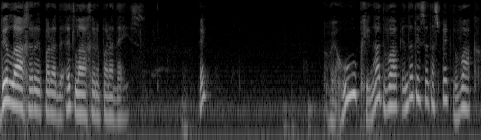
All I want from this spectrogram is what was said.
de lagere paradijs, het lagere paradijs. Okay? We hoe beginat wak, en dat is het aspect wak.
